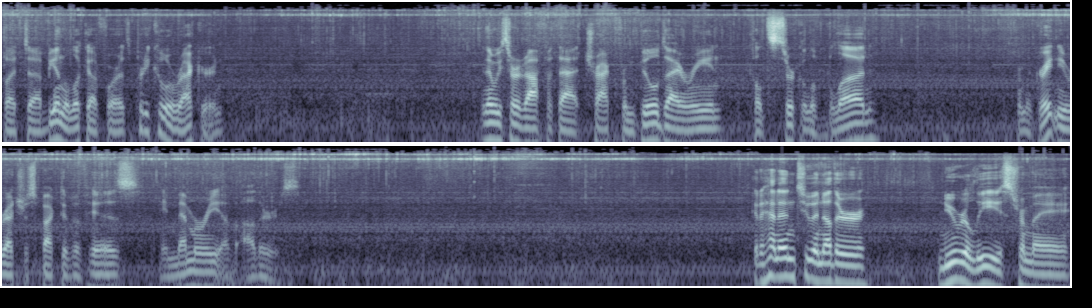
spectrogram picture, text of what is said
but uh, be on the lookout for it. It's a pretty cool record. And then we started off with that track from Bill Direen called Circle of Blood from a great new retrospective of his, A Memory of Others. Gonna head into another new release from a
